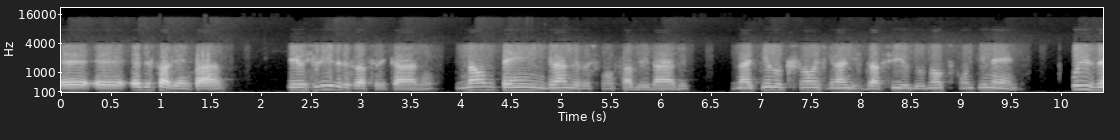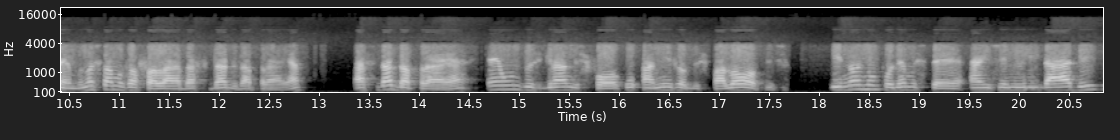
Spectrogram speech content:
é, é, é de salientar que os líderes africanos não têm grande responsabilidade naquilo que são os grandes desafios do nosso continente. Por exemplo, nós estamos a falar da cidade da Praia. A cidade da Praia é um dos grandes focos a nível dos palopes e nós não podemos ter a ingenuidade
